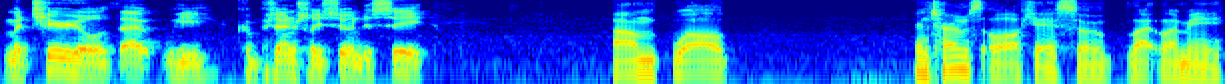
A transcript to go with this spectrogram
material that we could potentially soon to see? Um, well, in terms, okay, so let, let me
